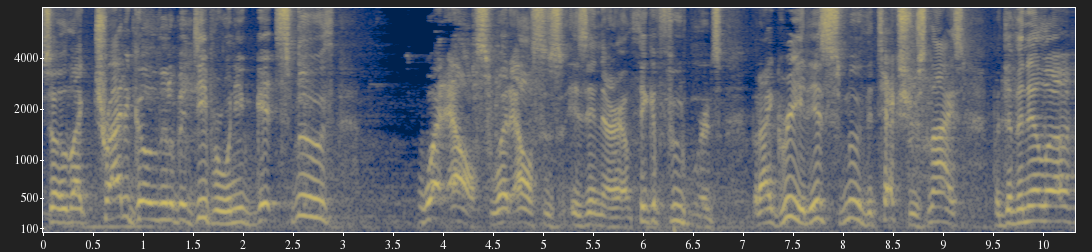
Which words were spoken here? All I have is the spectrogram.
So like try to go a little bit deeper. When you get smooth, what else? What else is, is in there? Think of food words. But I agree, it is smooth. The texture is nice. But the vanilla,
